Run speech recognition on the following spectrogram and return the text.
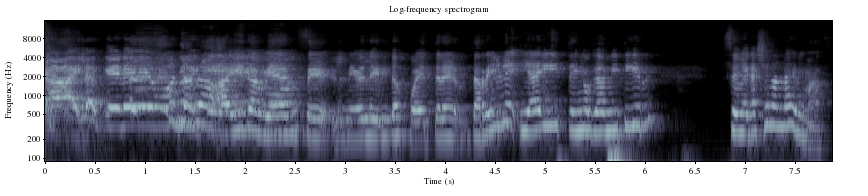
¡Ay, lo queremos! Lo queremos. Ahí también el nivel de gritos fue terrible y ahí tengo que admitir, se me cayeron lágrimas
